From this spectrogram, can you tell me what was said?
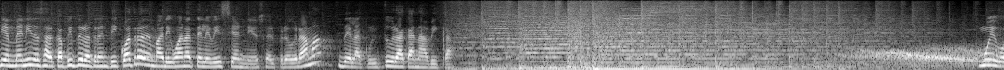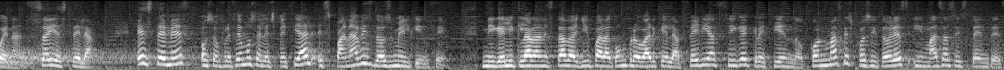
Bienvenidos al capítulo 34 de Marihuana Television News, el programa de la cultura canábica. Muy buenas, soy Estela. Este mes os ofrecemos el especial Spanavis 2015. Miguel y Clara han estado allí para comprobar que la feria sigue creciendo, con más expositores y más asistentes,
